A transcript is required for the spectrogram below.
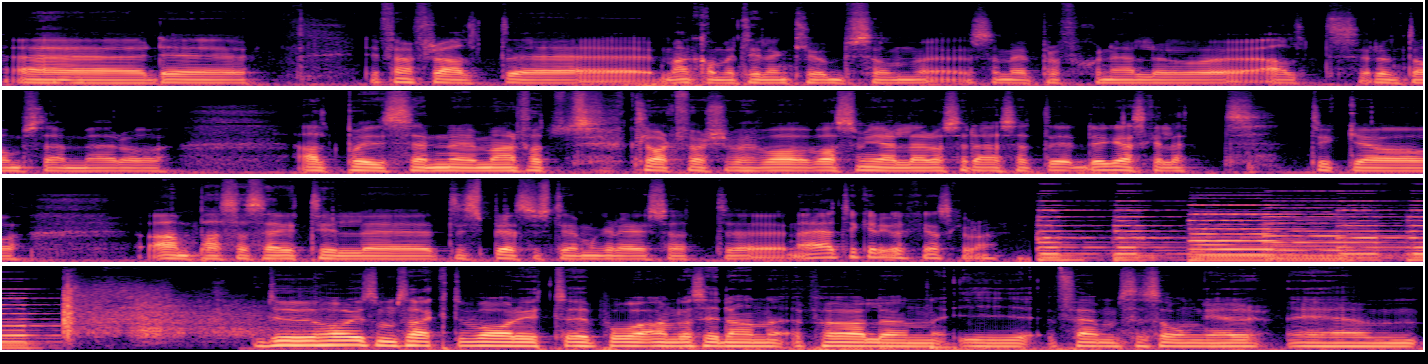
Eh, det, det är framförallt man kommer till en klubb som, som är professionell och allt runt om stämmer. Och allt på isen, eh, man har fått klart för sig vad, vad som gäller och sådär. Så att det, det är ganska lätt tycker jag att anpassa sig till, eh, till spelsystem och grejer. Så att eh, nej jag tycker det går ganska bra. Du har ju som sagt varit på andra sidan pölen i fem säsonger. Ehm,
